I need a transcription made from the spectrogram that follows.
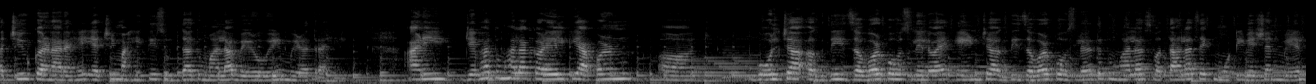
अचीव करणार आहे याची माहितीसुद्धा तुम्हाला वेळोवेळी मिळत राहील. आणि जेव्हा तुम्हाला कळेल की आपण गोलच्या अगदी जवळ पोहोचलेलो आहे एंडच्या अगदी जवळ पोहोचलो आहे तर तुम्हाला स्वतःलाच एक मोटिवेशन मिळेल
